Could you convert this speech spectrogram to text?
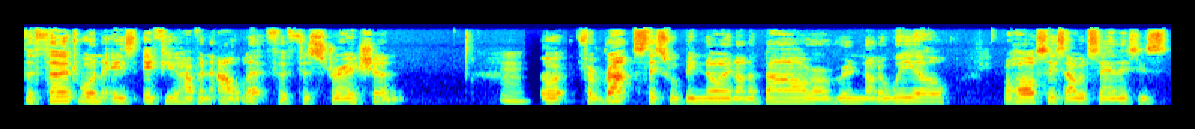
The third one is if you have an outlet for frustration. Mm. So for rats, this would be gnawing on a bar or running on a wheel. For horses, I would say this is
